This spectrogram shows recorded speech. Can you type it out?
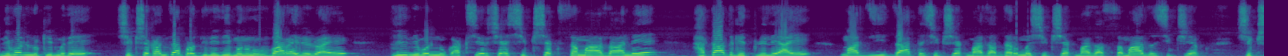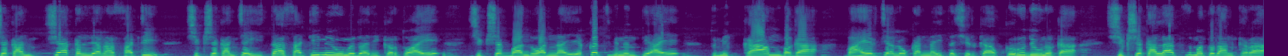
निवडणुकीमध्ये शिक्षकांचा प्रतिनिधी म्हणून उभा राहिलेलो आहे. ही निवडणूक अक्षरशः शिक्षक समाजाने हातात घेतलेली आहे. माझी जात शिक्षक माझा धर्म शिक्षक माझा समाज शिक्षक शिक्षकांच्या कल्याणासाठी शिक्षकांच्या हितासाठी मी उमेदवारी करतो आहे. शिक्षक बांधवांना एकच विनंती आहे तुम्ही काम बघा बाहेरच्या लोकांना इथं शिरकाव करू देऊ नका शिक्षकालाच मतदान करा.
